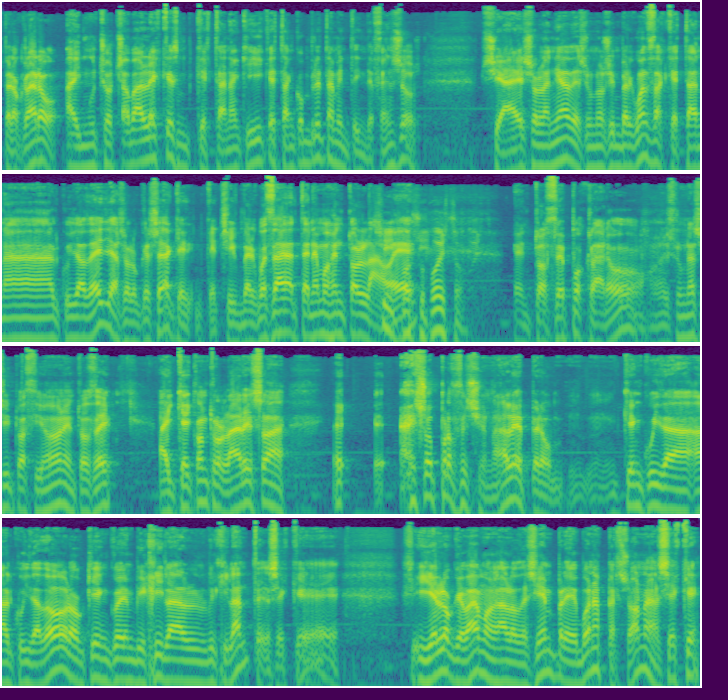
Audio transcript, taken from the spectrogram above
Pero claro, hay muchos chavales que, que están aquí y que están completamente indefensos. Si a eso le añades unos sinvergüenzas que están al cuidado de ellas o lo que sea, que, que sinvergüenzas tenemos en todos lados, sí, ¿eh? por supuesto. Entonces, pues claro, es una situación, entonces hay que controlar esa, eh, eh, a esos profesionales, pero mm, ¿quién cuida al cuidador o quién, quién vigila al vigilante? Si es que, y es lo que vamos, a lo de siempre, buenas personas, si es que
